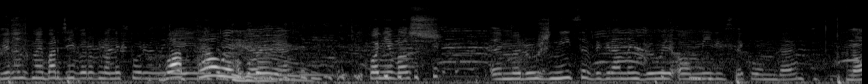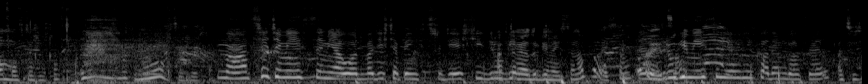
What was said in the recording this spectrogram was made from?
jeden z najbardziej wyrównanych turniejów Łapałem obwodzie, ponieważ Em, Różnice wygranych były o milisekundę. No, mów coś jeszcze. No, mów coś jeszcze. No, a trzecie miejsce miało 25-30, A drugie, kto miał drugie miejsce? No powiedz, no e, powiedz. drugie miejsce miał Nikodem Gocel, A co się?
